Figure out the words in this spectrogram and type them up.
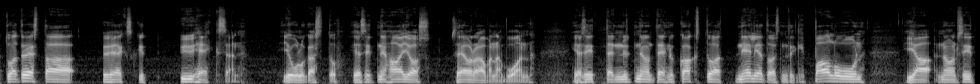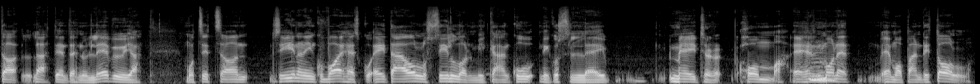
1999 julkaistu, ja sitten ne hajos seuraavana vuonna. Ja sitten nyt ne on tehnyt 2014, ne teki paluun, ja ne on siitä lähtien tehnyt levyjä, mutta sitten se on siinä niinku vaiheessa, kun ei tämä ollut silloin mikään ku, niinku major homma. Eihän mm. monet emobändit ollut.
